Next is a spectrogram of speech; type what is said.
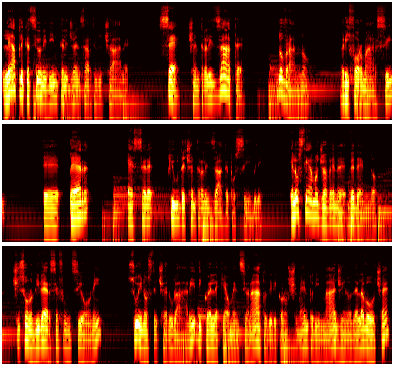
Le applicazioni di intelligenza artificiale, se centralizzate, dovranno riformarsi eh, per essere più decentralizzate possibili. E lo stiamo già vedendo. Ci sono diverse funzioni sui nostri cellulari, di quelle che ho menzionato, di riconoscimento di immagini o della voce,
